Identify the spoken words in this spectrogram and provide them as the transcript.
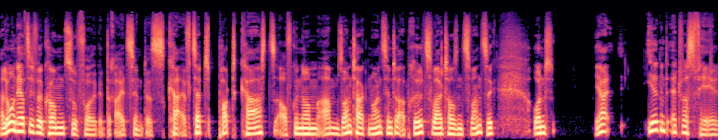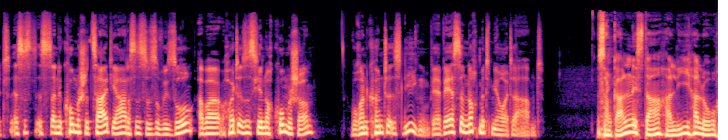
Hallo und herzlich willkommen zu Folge 13 des Kfz-Podcasts, aufgenommen am Sonntag, 19. April 2020. Und ja, irgendetwas fehlt. Es ist, es ist eine komische Zeit, ja, das ist es sowieso, aber heute ist es hier noch komischer. Woran könnte es liegen? Wer, wer ist denn noch mit mir heute Abend? St. Gallen ist da, Halli, hallo.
